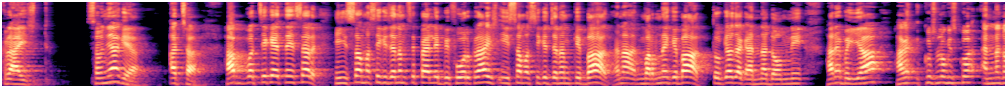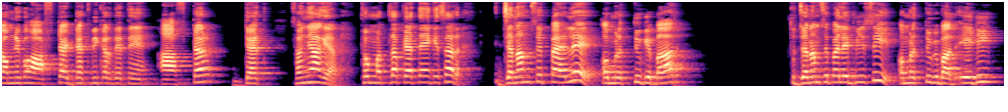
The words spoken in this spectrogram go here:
क्राइस्ट। समझ गया? अच्छा अब बच्चे कहते हैं, सर, ईसा मसीह के जन्म से पहले बिफोर क्राइस्ट, ईसा मसीह के जन्म के बाद, है ना, मरने के बाद तो क्या हो जाएगा? अन्ना डोमनी अरे भैया कुछ लोग इसको अन्ना डोमनी को आफ्टर डेथ भी कर देते हैं, आफ्टर डेथ। समझ गया? तो मतलब कहते हैं कि, सर, जन्म से पहले और मृत्यु के बाद तो जन्म से पहले बीसी और मृत्यु के बाद एडी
